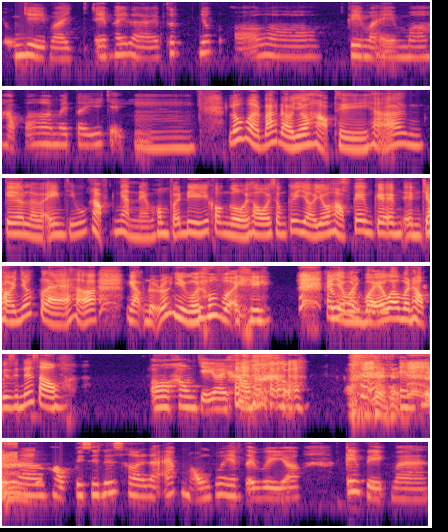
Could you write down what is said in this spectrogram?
những gì mà em thấy là em thích nhất ở uh, khi mà em uh, học ở MIT với chị ừ. lúc mà bắt đầu vô học thì hả kêu là em chỉ muốn học cái ngành nào mà không phải đi với con người thôi xong cái giờ vô học cái em kêu em enjoy nhất là hả gặp được rất nhiều người thú vị hay giờ mình quẹo qua mình học business không Ồ oh, không chị ơi không, không. em thấy uh, học business hơi là ác mộng của em tại vì uh, cái việc mà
